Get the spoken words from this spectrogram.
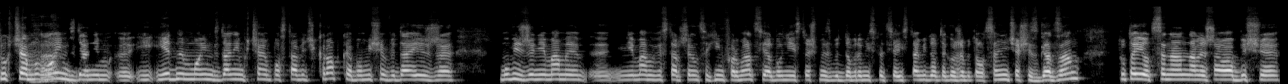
tu chciałem, Aha. moim zdaniem, y, jednym moim zdaniem chciałem postawić kropkę, bo mi się wydaje, że mówisz, że nie mamy, y, nie mamy wystarczających informacji albo nie jesteśmy zbyt dobrymi specjalistami do tego, żeby to ocenić. Ja się zgadzam. Tutaj ocena należałaby się,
